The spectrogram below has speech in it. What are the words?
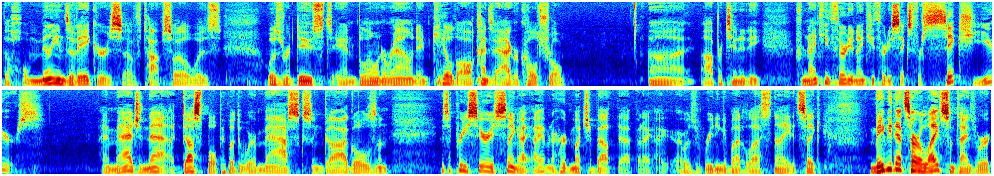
the whole millions of acres of topsoil was was reduced and blown around and killed all kinds of agricultural uh, opportunity from 1930 to 1936 for six years. I imagine that a dust bowl. People had to wear masks and goggles and it was a pretty serious thing. I, I haven't heard much about that, but I, I, I, was reading about it last night. It's like maybe that's our life sometimes, where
